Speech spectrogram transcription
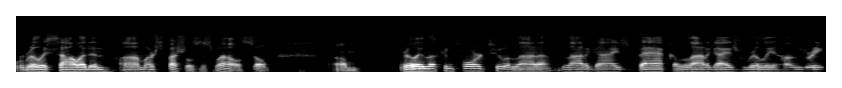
we're really solid in um, our specials as well. So um, really looking forward to a lot of a lot of guys back, a lot of guys really hungry,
